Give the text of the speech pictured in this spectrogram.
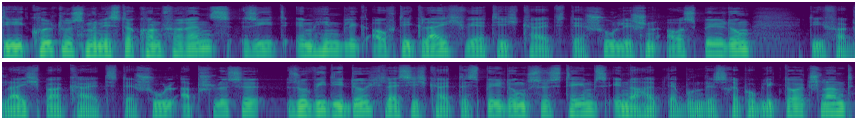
Die Kultusministerkonferenz sieht im Hinblick auf die Gleichwertigkeit der schulischen Ausbildung, die Vergleichbarkeit der Schulabschlüsse sowie die Durchlässigkeit des Bildungssystems innerhalb der Bundesrepublik Deutschland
